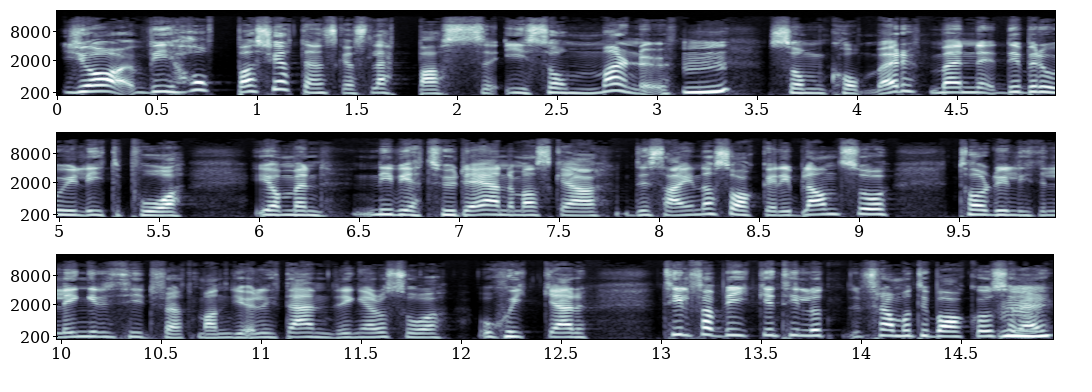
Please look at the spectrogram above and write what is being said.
Ja, vi hoppas ju att den ska släppas i sommar nu. Mm. som kommer. Men det beror ju lite på, ja men ni vet hur det är när man ska designa saker. Ibland så tar det lite längre tid för att man gör lite ändringar och så och skickar till fabriken till och fram och tillbaka och sådär. Mm.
